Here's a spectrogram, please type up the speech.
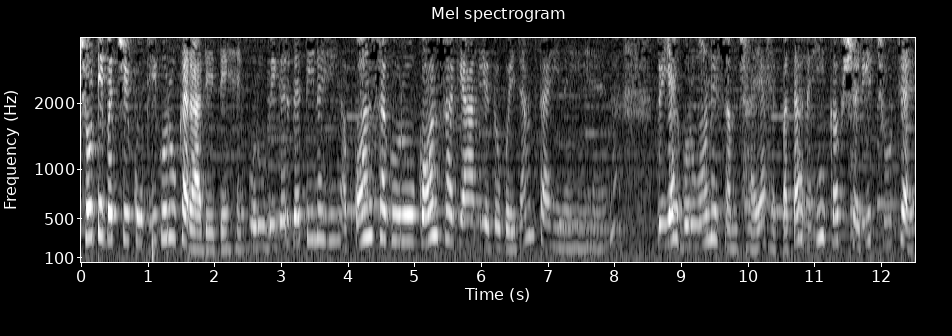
छोटे बच्चे को भी गुरु करा देते हैं। गुरु बिगर गति नहीं। अब कौन सा गुरु, कौन सा ज्ञान, ये तो कोई जानता ही नहीं है ना? तो यह गुरुओं ने समझाया है। पता नहीं कब शरीर छूट जाए।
